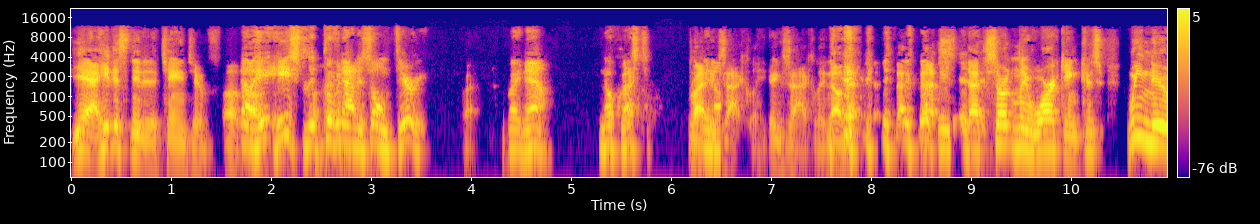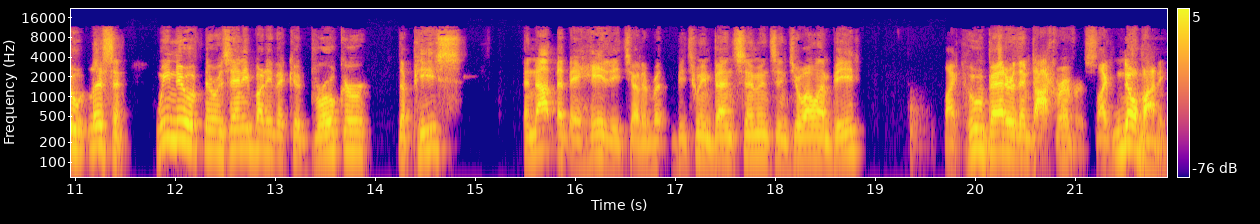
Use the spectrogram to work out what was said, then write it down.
Yeah, he just needed a change of. of no, he, he's of proving out his own theory right, right now, no question. Right, you know? exactly, exactly. No, that, that, that's that's certainly working because we knew. Listen, we knew if there was anybody that could broker the peace, and not that they hated each other, but between Ben Simmons and Joel Embiid, like who better than Doc Rivers? Like nobody.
